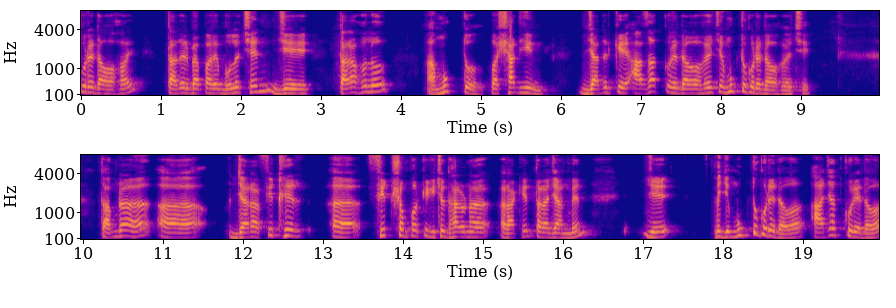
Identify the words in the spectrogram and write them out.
করে দেওয়া হয়, তাদের ব্যাপারে বলেছেন যে তারা হলো মুক্ত বা স্বাধীন যাদেরকে আজাদ করে দেওয়া হয়েছে মুক্ত করে দেওয়া হয়েছে। তো আমরা যারা ফিখের ফিক সম্পর্কে কিছু ধারণা রাখেন তারা জানবেন যে এই যে মুক্ত করে দেওয়া আজাদ করে দেওয়া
